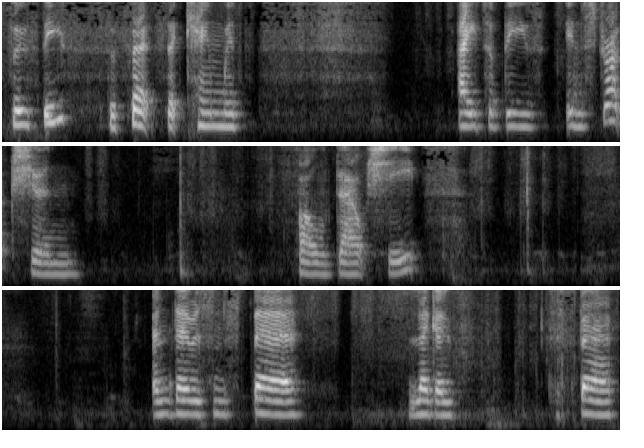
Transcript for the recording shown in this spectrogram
So these the sets that came with eight of these instruction fold out sheets. And there are some spare Lego spare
